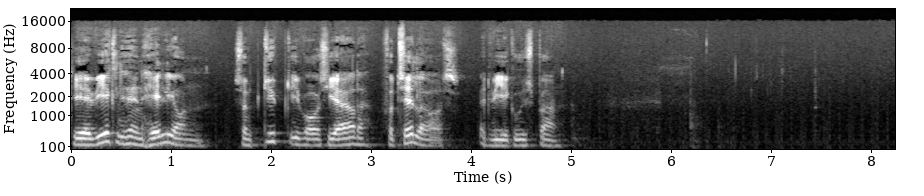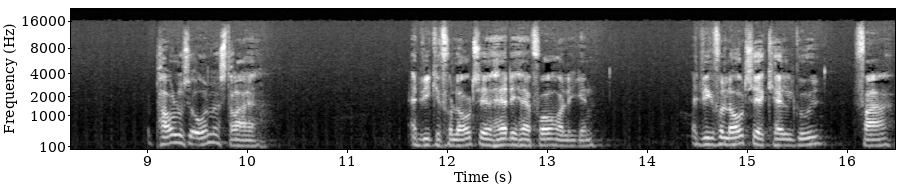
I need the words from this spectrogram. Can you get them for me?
Det er i virkeligheden Helligånden, som dybt i vores hjerter fortæller os, at vi er Guds børn. Paulus understreger, at vi kan få lov til at have det her forhold igen. At vi kan få lov til at kalde Gud far.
